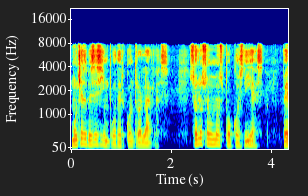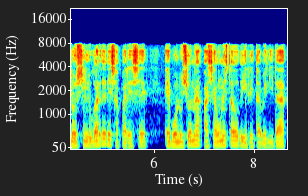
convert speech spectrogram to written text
muchas veces sin poder controlarlas. Solo son unos pocos días, pero si en lugar de desaparecer evoluciona hacia un estado de irritabilidad,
